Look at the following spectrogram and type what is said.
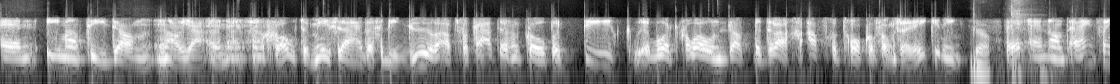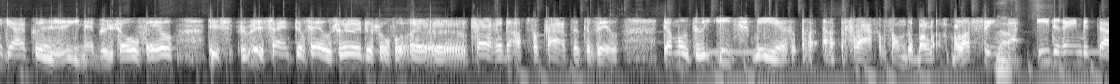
en iemand die dan, nou ja, een, een, een, grote misdadiger die dure advocaten gaan kopen, die wordt gewoon dat bedrag afgetrokken van zijn rekening. Ja. en aan het eind van het jaar kunnen ze zien, hebben we zoveel. Dus er zijn te veel zeurders of uh, krijgen de advocaten te veel. Dan moeten we iets meer vragen van de belasting. Maar iedereen betaalt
